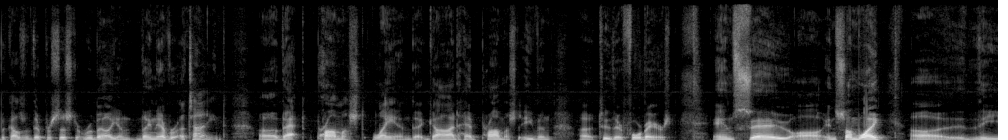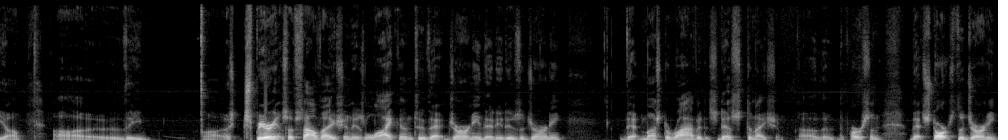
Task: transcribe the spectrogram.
because of their persistent rebellion, they never attained uh, that promised land that God had promised even to their forebears. And so, in some way, the the uh, experience of salvation is likened to that journey, that it is a journey that must arrive at its destination. Uh, the, the person that starts the journey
